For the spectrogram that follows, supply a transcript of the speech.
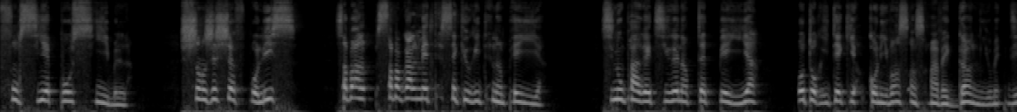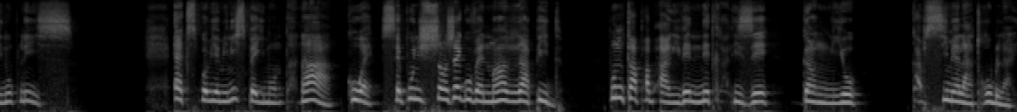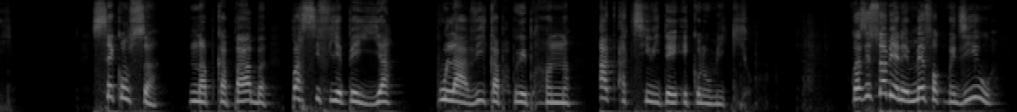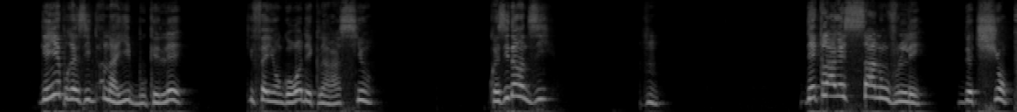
foncières possibles. Changer chef police, ça pas ça pral mettre sécurité dans le pays. Si nous pas retirer dans tête pays autorité qui en connivence ensemble avec gang yo mais dis-nous please. Ex-premier ministre pays Montana, quoi, c'est pour changer gouvernement rapide. Pour nous capable arriver neutraliser gang yo simer la trouble. C'est comme ça, n'a capable pacifier pays pour la vie capable reprendre ak activité économique yo. Frère, c'est ça bien aimé, faut que me dire. Gagné président Nayib Boukele qui fait une grosse déclaration. Président dit, hmm, déclarer ça nous voulons de chomp.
